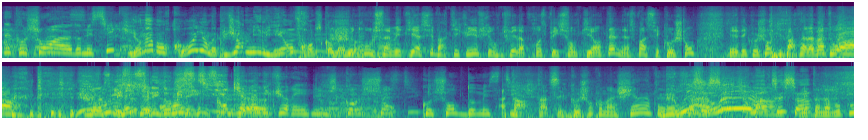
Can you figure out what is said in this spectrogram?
des cochons euh, domestiques? Il y en a beaucoup, il y en a plusieurs milliers en France quand Je même. trouve que c'est un métier assez particulier parce que quand tu fais la prospection de clientèle, n'est-ce pas, ces cochons, il y a des cochons qui partent à l'abattoir. Donc, Oui, mais ce sont les que- domestiques. Ils sont bien manucurés. Cochons, cochons domestiques. Attends, c'est le cochon comme un chien t'as Mais oui, ça c'est ça, Jean-Marc, c'est ça. Mais t'en as beaucoup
